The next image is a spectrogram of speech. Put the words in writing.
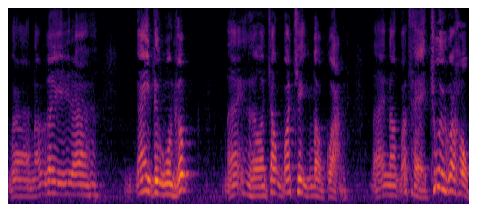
và nó gây ra ngay từ nguồn gốc. Đấy rồi trong quá trình bảo quản đấy nó có thể chui qua hộp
